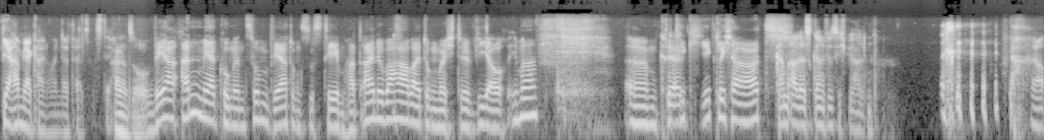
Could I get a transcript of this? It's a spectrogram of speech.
Wir haben ja kein 100er-System. Also, wer Anmerkungen zum Wertungssystem hat, eine Überarbeitung möchte, wie auch immer, ähm, Kritik jeglicher Art. Kann alles gern für sich behalten. ja.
